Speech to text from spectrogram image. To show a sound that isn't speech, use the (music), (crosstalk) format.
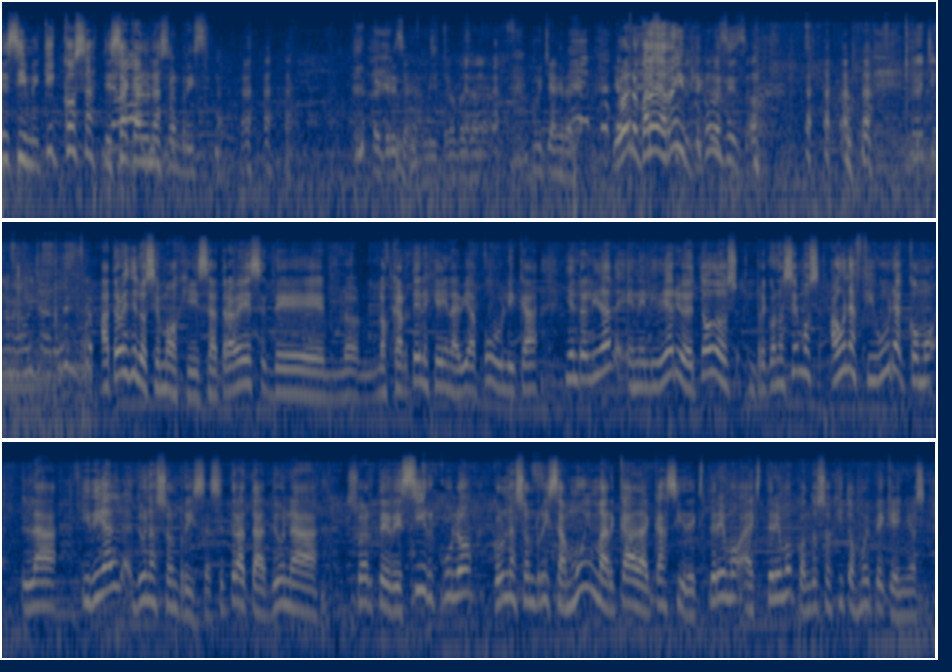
Decime, ¿qué cosas te sacan una sonrisa? (laughs) No querés hablar, listo, no pasa nada. (laughs) Muchas gracias. Y bueno, para de reírte, ¿cómo es eso? Chicos, me mucha. A través de los emojis, a través de lo- los carteles que hay en la vía pública y en realidad en el ideario de todos reconocemos a una figura como la ideal de una sonrisa. Se trata de una suerte de círculo con una sonrisa muy marcada casi de extremo a extremo con dos ojitos muy pequeños.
